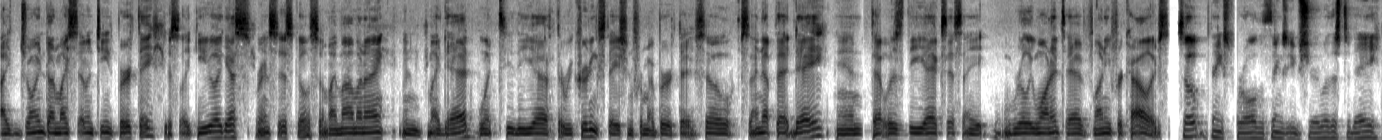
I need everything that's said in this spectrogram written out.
I joined on my 17th birthday, just like you, I guess, Francisco. So my mom and I and my dad went to the uh, the recruiting station for my birthday. So signed up that day, and that was the access I really wanted to have money for college. So thanks for all the things that you've shared with us today,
